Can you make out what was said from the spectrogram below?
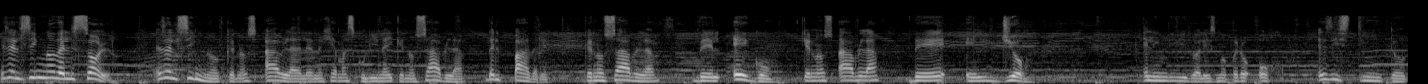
Es el signo del sol. Es el signo que nos habla de la energía masculina y que nos habla del padre, que nos habla del ego, que nos habla de el yo, el individualismo. Pero ojo, es distinto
